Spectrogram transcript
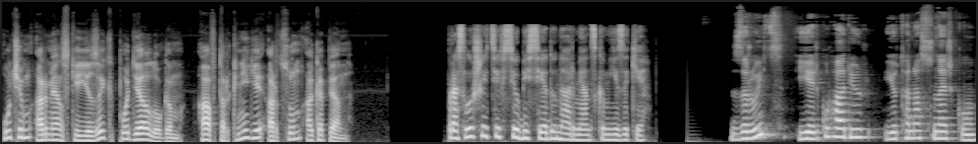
Учим армянский язык по диалогам. Автор книги Арцун Акопян. Прослушайте всю беседу на армянском языке. Զրույց 272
